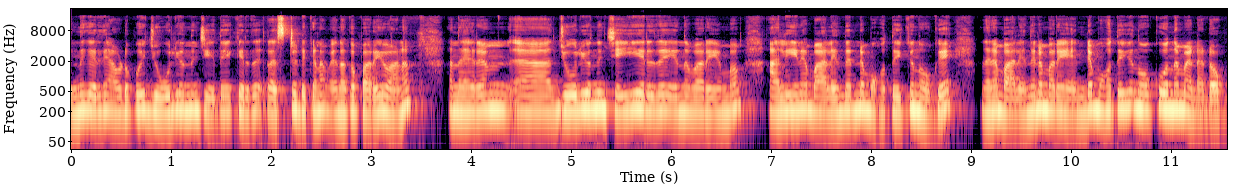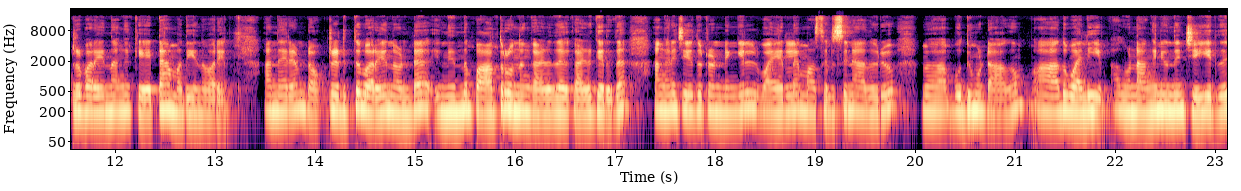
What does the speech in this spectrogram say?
എന്ന് കരുതി അവിടെ പോയി ജോലിയൊന്നും ചെയ്തേക്കരുത്. റെസ്റ്റ് എടുക്കണം എന്നൊക്കെ പറയുവാണ്. അന്നേരം ജോലിയൊന്നും ചെയ്യരുത് എന്ന് പറയുമ്പം അലീന ബാലേന്ദ്രന്റെ മുഖത്തേക്ക് നോക്കേ. അന്നേരം ബാലേന്ദ്രൻ പറയും എന്റെ മുഖത്തേക്ക് നോക്കുമെന്നും വേണ്ട. ഡോക്ടർ പറയുന്ന അങ്ങ് കേട്ടാൽ മതി എന്ന് പറയും. അന്നേരം ഡോക്ടർ എടുത്ത് പറയുന്നുണ്ട് നിന്ന് പാത്രമൊന്നും കഴുത കഴുകരുത്. അങ്ങനെ ചെയ്തിട്ടുണ്ടെങ്കിൽ വയറിലെ മസിൽസിന് അതൊരു ബുദ്ധിമുട്ടാകും. അത് വലിയും. അതുകൊണ്ട് അങ്ങനെയൊന്നും ചെയ്യരുത്.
